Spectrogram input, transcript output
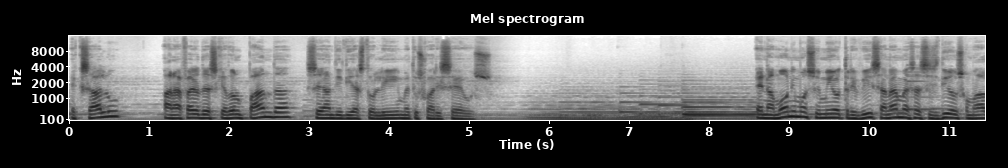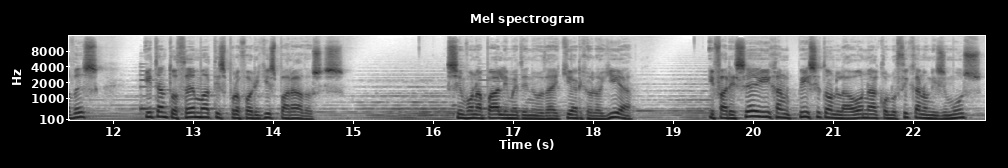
Εξάλλου, αναφέρονται σχεδόν πάντα σε αντιδιαστολή με τους Φαρισαίους. Ένα μόνιμο σημείο τριβής ανάμεσα στις δύο ομάδες ήταν το θέμα της προφορικής παράδοσης. Σύμφωνα πάλι με την Ιουδαϊκή αρχαιολογία, οι Φαρισαίοι είχαν πείσει τον λαό να ακολουθεί κανονισμούς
